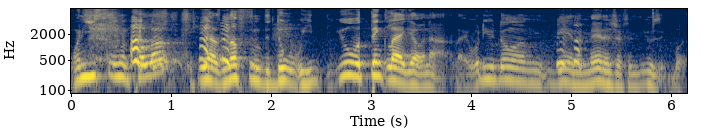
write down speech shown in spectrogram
when you see him pull up, he has nothing to do. He, you would think like, yo, nah, like, what are you doing being a manager for music? But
